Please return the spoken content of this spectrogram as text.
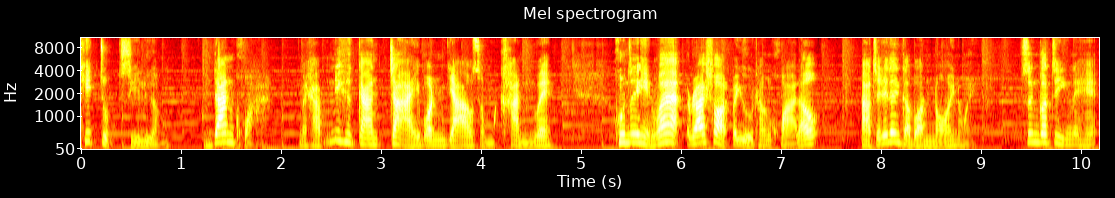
ที่จุดสีเหลืองด้านขวานะครับ นี่คือการจ่ายบอลยาวสำคัญเว้ย คุณจะเห็นว่าราชอร์ดไปอยู่ทางขวาแล้ว อาจจะได้เล่นกับบอลน้อยหน่อย ซึ่งก็จริงนะฮะ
